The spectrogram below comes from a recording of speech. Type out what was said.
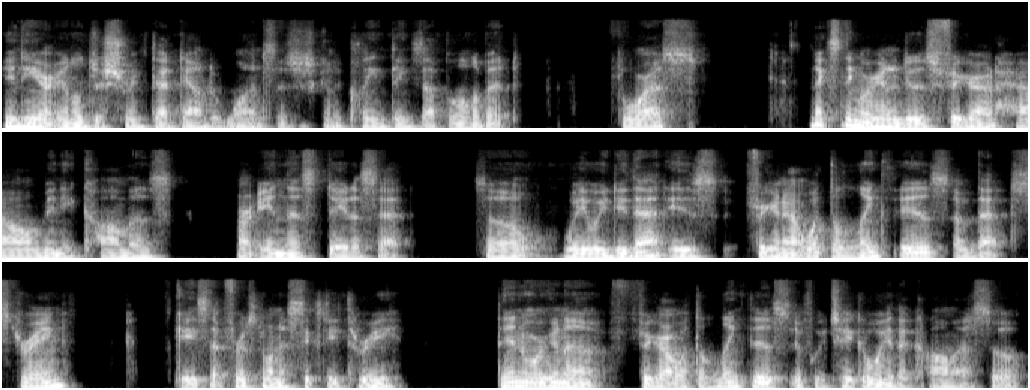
in here, it'll just shrink that down to one. So it's just going to clean things up a little bit for us. Next thing we're going to do is figure out how many commas are in this data set. So way we do that is figuring out what the length is of that string. In case that first one is 63. Then we're gonna figure out what the length is if we take away the comma. So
